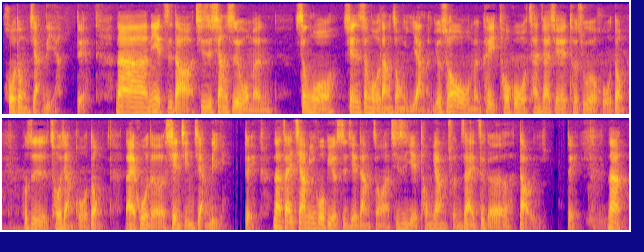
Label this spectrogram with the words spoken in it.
活动奖励啊，对，那你也知道啊，其实像是我们生活现实生活当中一样啊，有时候我们可以透过参加一些特殊的活动或是抽奖活动来获得现金奖励，对，那在加密货币的世界当中啊，其实也同样存在这个道理。对，那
